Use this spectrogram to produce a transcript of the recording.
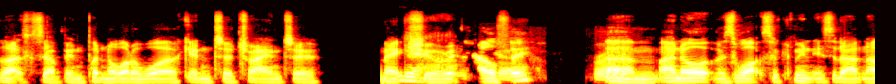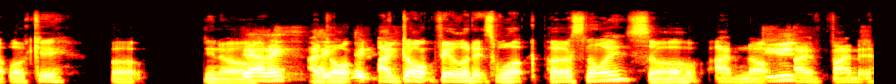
that's because I've been putting a lot of work into trying to make sure it's healthy. Right. Um, I know there's lots of communities that aren't that lucky, but you know, yeah, I, I don't, I, do- don't feel that it's luck personally, so I'm not. you- I find it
